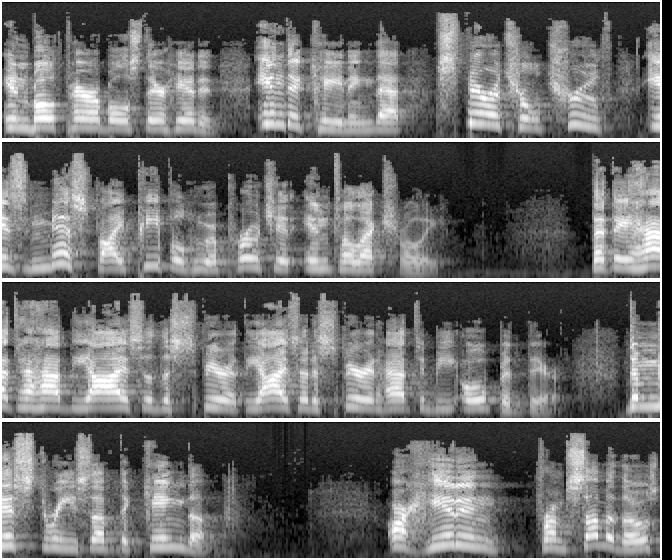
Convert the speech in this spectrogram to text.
In both parables, they're hidden, indicating that spiritual truth is missed by people who approach it intellectually. That they had to have the eyes of the Spirit, the eyes of the Spirit had to be opened there. The mysteries of the kingdom are hidden from some of those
